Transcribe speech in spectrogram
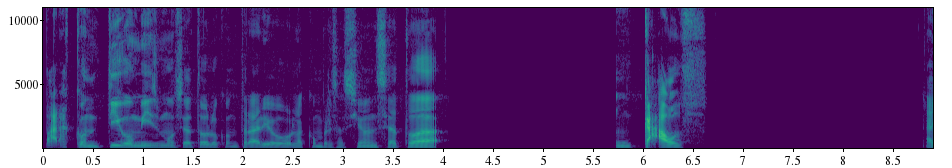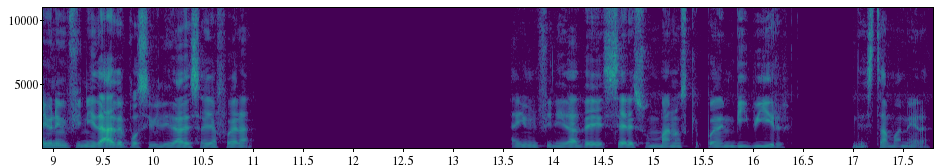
para contigo mismo sea todo lo contrario o la conversación sea toda un caos. Hay una infinidad de posibilidades allá afuera. Hay una infinidad de seres humanos que pueden vivir de esta manera.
